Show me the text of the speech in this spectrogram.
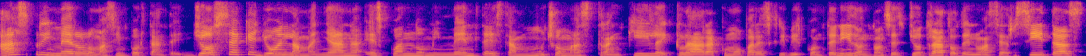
Haz primero lo más importante. Yo sé que yo en la mañana es cuando mi mente está mucho más tranquila y clara como para escribir contenido. Entonces yo trato de no hacer citas,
